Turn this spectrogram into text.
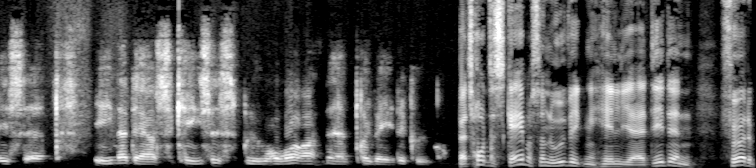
hvis øh, en af deres cases blev overrendt af private køber. Hvad tror du, der skaber sådan en udvikling, Helge? Er det den førte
